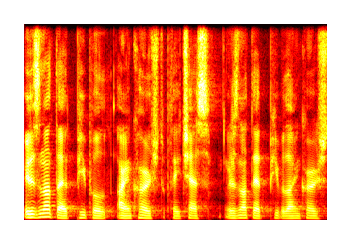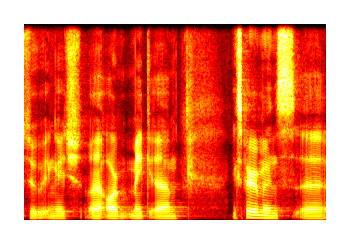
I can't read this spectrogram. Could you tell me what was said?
It is not that people are encouraged to play chess. It is not that people are encouraged to engage uh, or make um, experiments uh,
